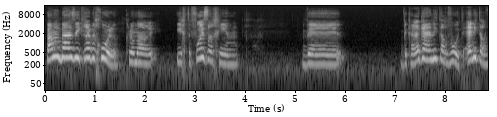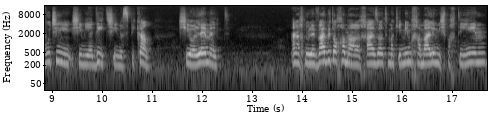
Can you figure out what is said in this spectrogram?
פעם הבאה זה יקרה בחו"ל. כלומר, יחטפו אזרחים, ו... וכרגע אין התערבות, אין התערבות שהיא, שהיא מיידית, שהיא מספיקה, שהיא הולמת. אנחנו לבד בתוך המערכה הזאת, מקימים חמ"לים משפחתיים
